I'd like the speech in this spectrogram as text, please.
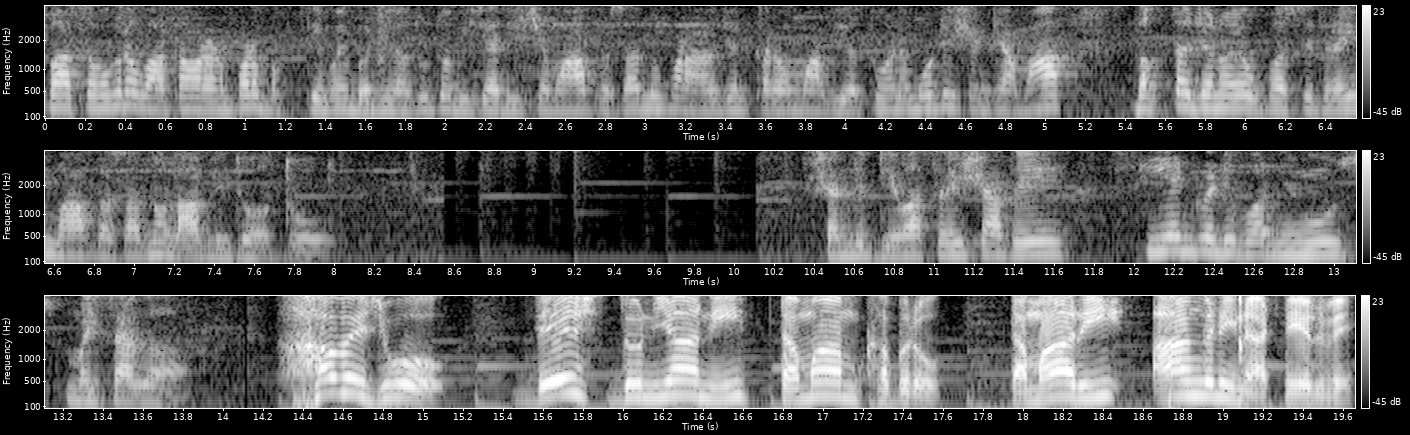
તો આ સમગ્ર વાતાવરણ પણ ભક્તિમય બન્યું હતું. તો બીજા દિવસે મહાપ્રસાદનું પણ આયોજન કરવામાં આવ્યું હતું અને મોટી સંખ્યામાં ભક્તજનોએ ઉપસ્થિત રહી મહાપ્રસાદનો લાભ લીધો હતો. સંદીપ દેવાસરી સાથે CN twenty four news Mahisagar. હવે જુઓ, દેશ દુનિયાની તમામ ખબરો તમારી આંગળીના ટેરવે.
